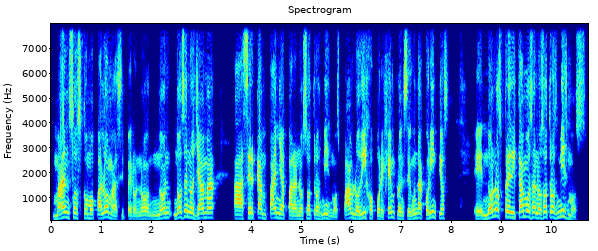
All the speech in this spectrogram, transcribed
mansos como palomas, pero no, no, no se nos llama a hacer campaña para nosotros mismos. Pablo dijo, por ejemplo, en 2 Corintios, no nos predicamos a nosotros mismos,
